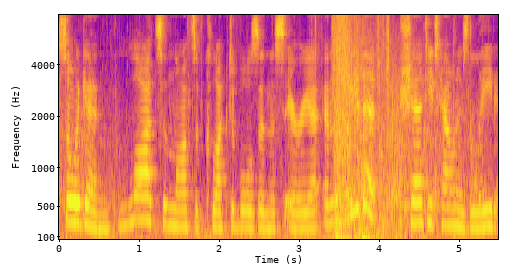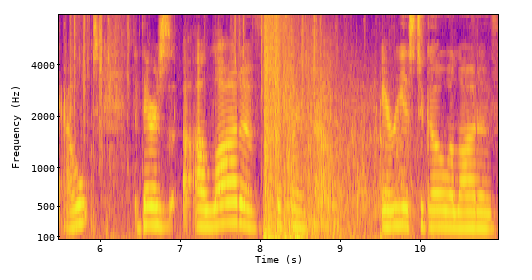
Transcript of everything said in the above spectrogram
So again, lots and lots of collectibles in this area, and the way that Shantytown is laid out, there's a lot of different um, areas to go, a lot of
